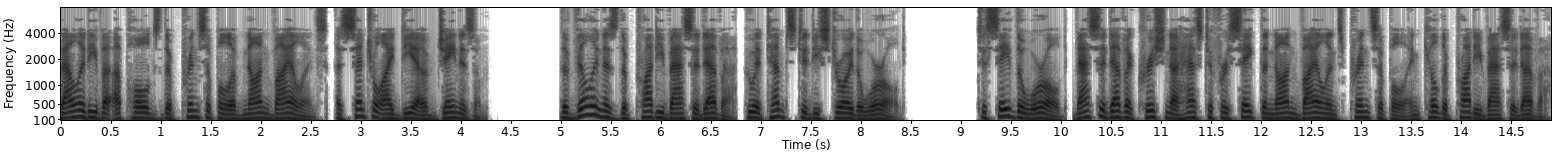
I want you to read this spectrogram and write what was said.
Baladeva upholds the principle of non-violence, a central idea of Jainism. The villain is the Prati Vasudeva, who attempts to destroy the world. To save the world, Vasudeva Krishna has to forsake the non-violence principle and kill the Prati Vasudeva.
